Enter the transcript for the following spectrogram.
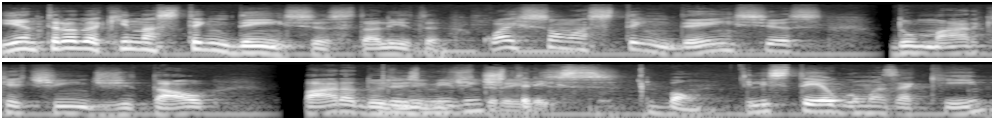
E entrando aqui nas tendências, Thalita, quais são as tendências do marketing digital para 2023? 2023. Bom, listei algumas aqui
